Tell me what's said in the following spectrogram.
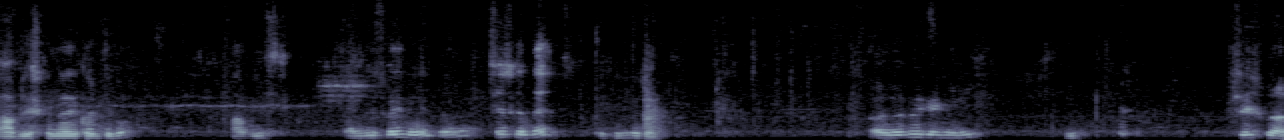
পাবলিশ কোন জায়গায় করে দিব? পাবলিশ পাবলিশ করে তো শেষ করতে। তো কি করে? কি? শেষ কর।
